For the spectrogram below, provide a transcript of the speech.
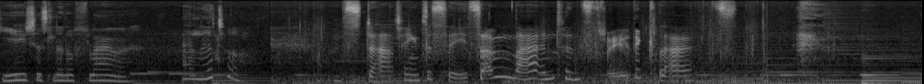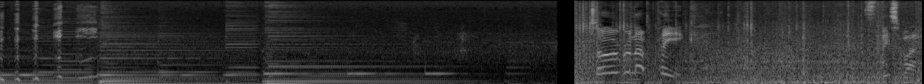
Cutest little flower? A little. I'm starting to see some mountains through the clouds. Togerup Peak. It's this one.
